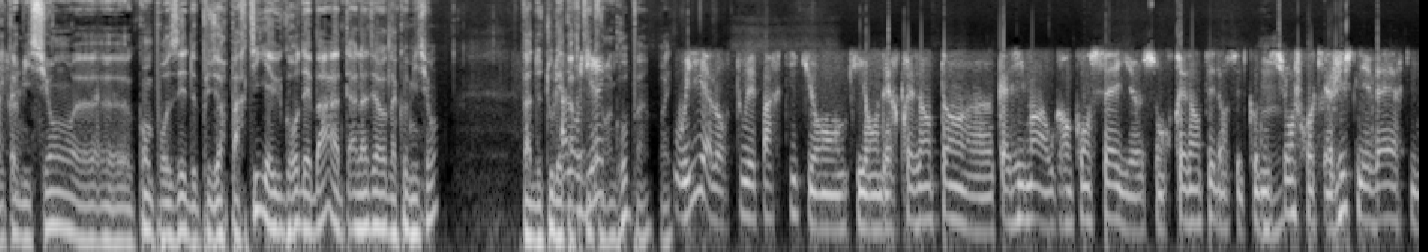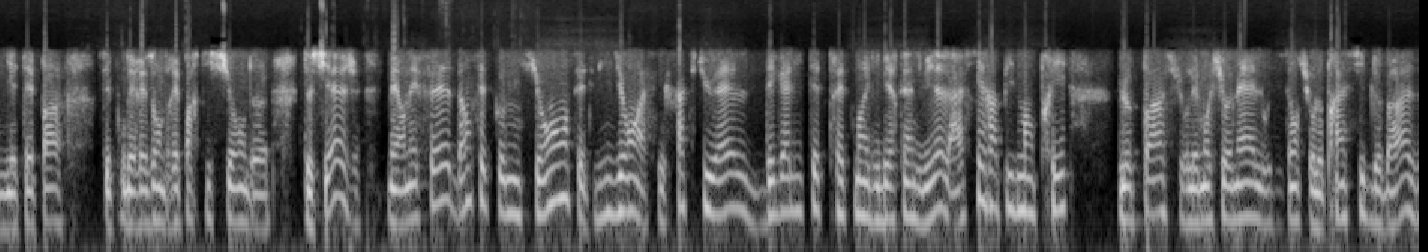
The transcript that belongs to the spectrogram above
les commissions euh, composées de plusieurs partis. Il y a eu gros débat à l'intérieur de la commission? Enfin, de tous les partis qui ont un groupe. Hein, oui. oui. alors tous les partis qui ont, qui ont des représentants euh, quasiment au Grand Conseil euh, sont représentés dans cette commission. Mhm. Je crois qu'il y a juste les Verts qui n'y étaient pas. C'est pour des raisons de répartition de, de sièges. Mais en effet, dans cette commission, cette vision assez factuelle d'égalité de traitement et liberté individuelle a assez rapidement pris le pas sur l'émotionnel ou disons sur le principe de base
